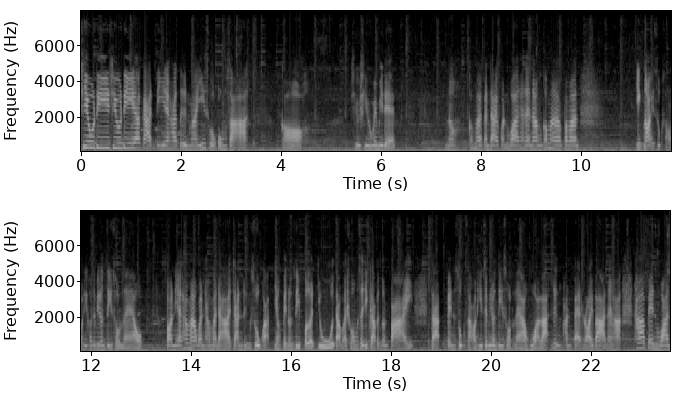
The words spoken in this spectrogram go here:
ชิลดีชิลดีอากาศดีนะคะ ตื่นมา 26 องศา ก็ชิลๆไม่มีแดดเนาะก็มากันได้ขวัญว่าถ้าแนะนำก็มาประมาณอีกหน่อยสุกเสาร์อาที่เขาจะมีดนตรีสดแล้ว ตอนนี้ถ้ามาวันธรรมดาจันทร์ถึงศุกร์อะยังเป็นดนตรีเปิดอยู่ แต่ว่าช่วงพฤศจิกาเป็นต้นไป จะเป็นศุกร์เสาร์อาทิตย์จะมีดนตรีสดแล้วหัวละ 1,800 บาทนะคะ ถ้าเป็นวัน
